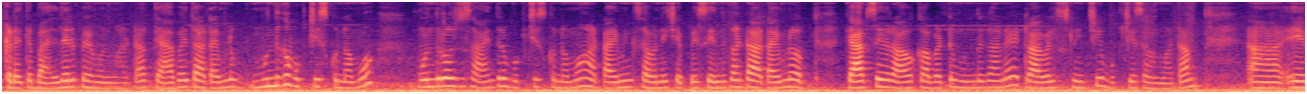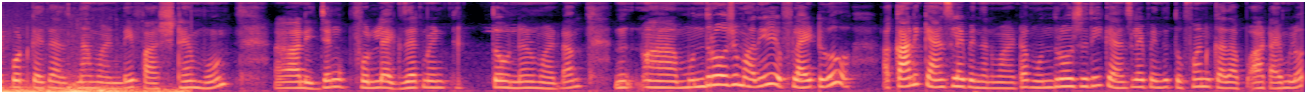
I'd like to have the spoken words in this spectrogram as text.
ఇక్కడైతే బయలుదేరిపోయాము అనమాట క్యాబ్ అయితే ఆ టైంలో ముందుగా బుక్ చేసుకున్నాము. ముందు రోజు సాయంత్రం బుక్ చేసుకున్నాము. ఆ టైమింగ్స్ అవన్నీ చెప్పేసి ఎందుకంటే ఆ టైంలో క్యాబ్స్ ఏవి రావు కాబట్టి ముందుగానే ట్రావెల్స్ నుంచి బుక్ చేసామన్నమాట. ఎయిర్పోర్ట్కి అయితే వెళ్తున్నామండి ఫస్ట్ టైము. నిజంగా ఫుల్ ఎగ్జైట్మెంట్తో ఉన్నానమాట ముందు రోజు మాది ఫ్లైట్ కానీ క్యాన్సిల్ అయిపోయింది అనమాట ముందు రోజుది క్యాన్సిల్ అయిపోయింది తుఫాన్ కదా ఆ టైంలో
